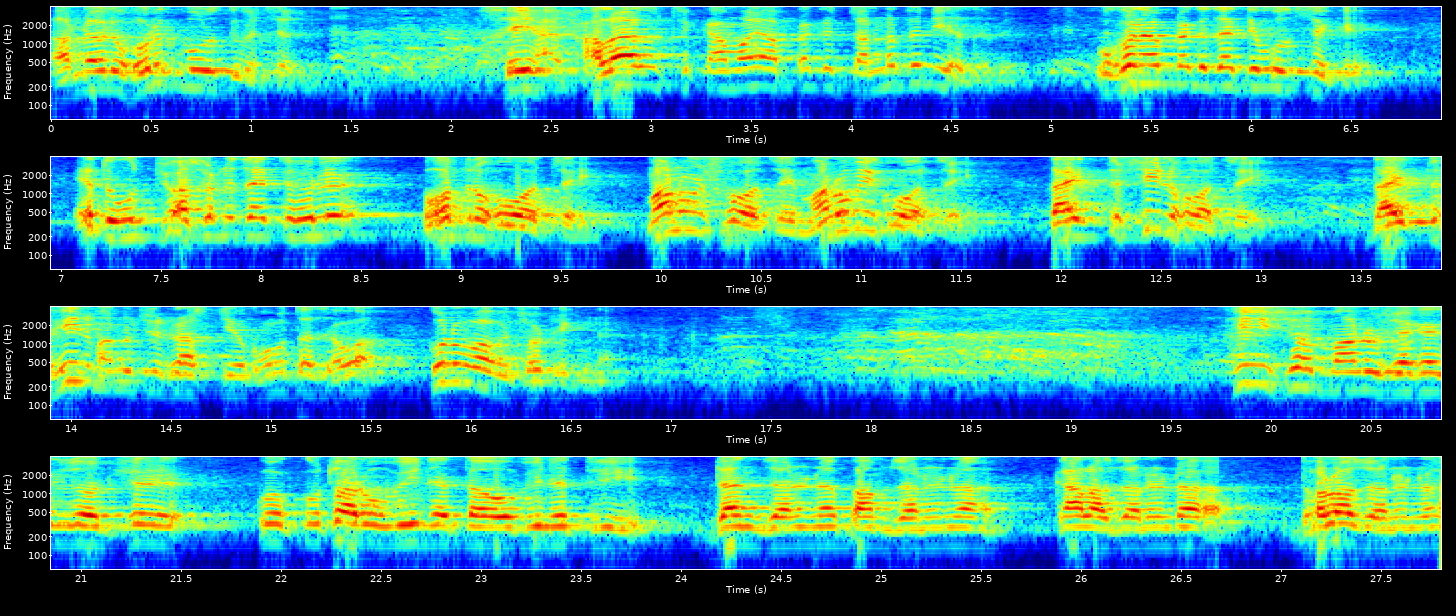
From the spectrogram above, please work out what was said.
আর না হলে হলুদ মরুদি বেচেন। সেই হালাল কামায় আপনাকে জান্নাতে নিয়ে যাবে। ওখানে আপনাকে যাইতে বলছে কে? এত উচ্চ আসনে যাইতে হলে ভদ্র হওয়া চাই, মানুষ হওয়া চাই, মানবিক হওয়া চাই, দায়িত্বশীল হওয়া চাই। দায়িত্বহীন মানুষের রাষ্ট্রীয় ক্ষমতা যাওয়া কোনোভাবে সঠিক না। কি সব মানুষ এক একজন, সে কোথার অভিনেতা, অভিনেত্রী, ডান জানে না, বাম জানে না, কালা জানে না, ধলা জানে না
